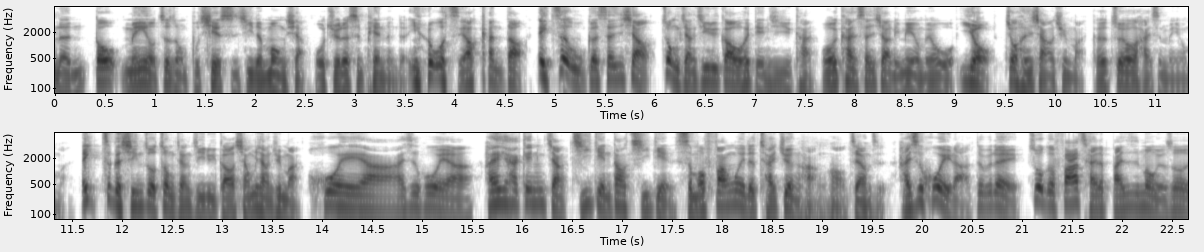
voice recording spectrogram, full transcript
人都没有这种不切实际的梦想，我觉得是骗人的。因为我只要看到，哎，这五个生肖中奖几率高，我会点进去看，我会看生肖里面有没有我，有就很想要去买，可是最后还是没有买。哎，这个星座中奖几率高，想不想去买？会呀，还是会呀，还还跟你讲几点到几点，什么方位的彩券行哈，这样子还是会啦，对不对？做个发财的白日梦，有时候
